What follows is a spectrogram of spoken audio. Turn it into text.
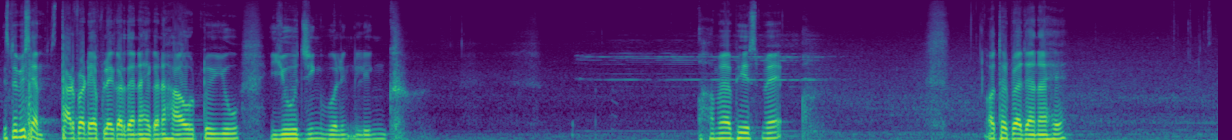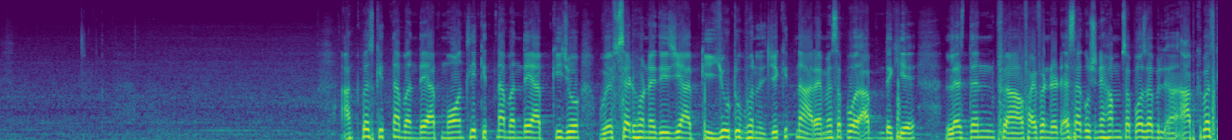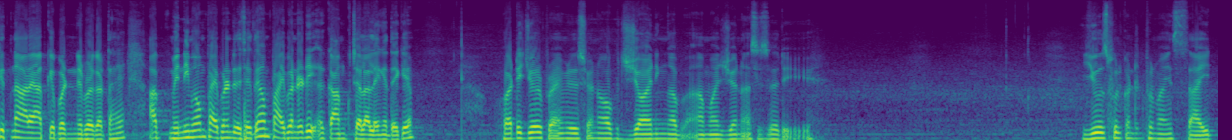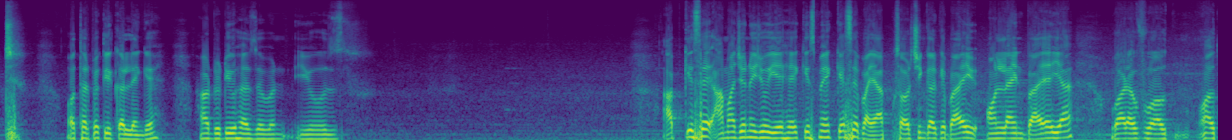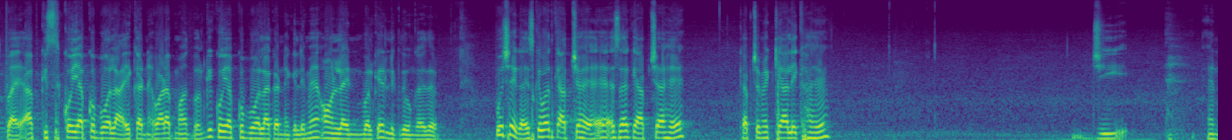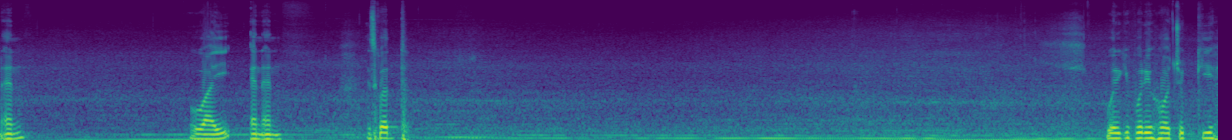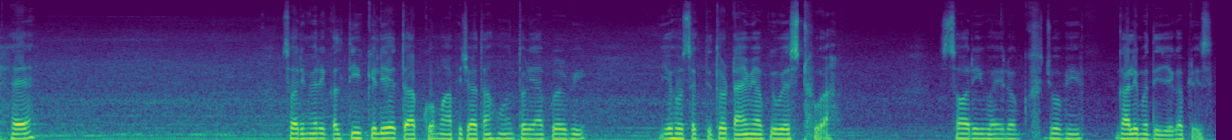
इसमें भी सेम थर्ड पार्टी अप्लाई कर देना है। करना how to you using bowling link हमें अभी इसमें ऑथर पे आ जाना है। आपके पास कितना बंदे, आप मंथली कितना बंदे, आपकी जो वेबसाइट होने दीजिए, आपकी यूट्यूब होने दीजिए, कितना आ रहा है? मैं सपोज़ आप देखिए लेस देन फाइव हंड्रेड ऐसा कुछ नहीं। हम सपोज़ अब, आपके पास कितना आ रहा है, आपके ऊपर निर्भर करता है। आप मिनिमम फाइव हंड्रेड दे सकते हैं, हम फाइव हंड्रेड ही काम चला लेंगे, देखिए। What is your prime reason of joining अब Amazon accessory useful content for my site author पे क्लिक कर लेंगे। How did you has even use आप किसे अमेजोन जो ये है किसमें कैसे पाए आप सर्चिंग करके पाए ऑनलाइन पाए या वर्ड ऑफ़ माउथ पाए? आप किस, कोई आपको बोला ये करने वर्ड ऑफ़ माउथ बोल के, कोई आपको बोला करने के लिए मैं ऑनलाइन बोल के लिख दूँगा इधर। पूछेगा, इसके बाद कैप्चा है, ऐसा कैप्चा है कैप्चा में क्या लिखा है? G N N Y N N इसके बाद पूरी की पूरी हो चुकी है। सॉरी मेरी गलती के लिए तो आपको माफ़ी चाहता हूँ। थोड़ी आपको भी ये हो सकती, थोड़ा टाइम आपकी वेस्ट हुआ। सॉरी भाई लोग, जो भी गाली मत दीजिएगा प्लीज़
